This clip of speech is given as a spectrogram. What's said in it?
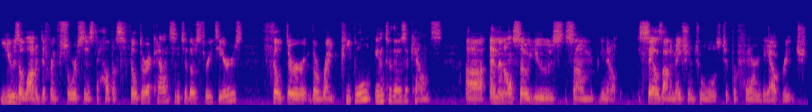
use a lot of different sources to help us filter accounts into those three tiers, filter the right people into those accounts, uh, and then also use some, you know, sales automation tools to perform the outreach.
